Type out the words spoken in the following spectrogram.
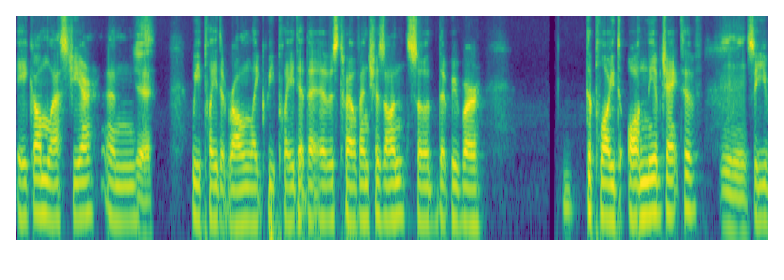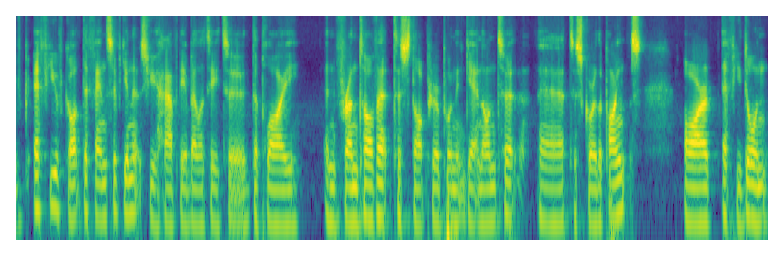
AGOM last year, and Yeah. we played it wrong. Like we played it that it was 12 inches on, so that we were deployed on the objective. hmm So you've if you've got defensive units, you have the ability to deploy in front of it to stop your opponent getting onto it uh, to score the points. Or if you don't,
